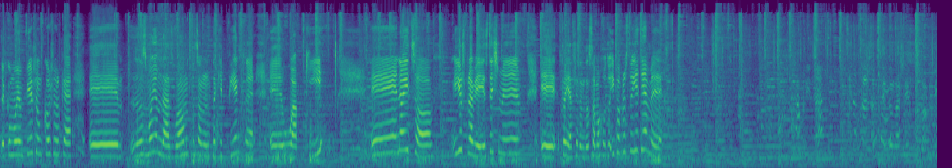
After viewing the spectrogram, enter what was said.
taką moją pierwszą koszulkę no, z moją nazwą, to są takie piękne łapki. No i co? Już prawie jesteśmy. Y, to ja wsiadam do samochodu i po prostu jedziemy. Zapraszam do naszej hodowli.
